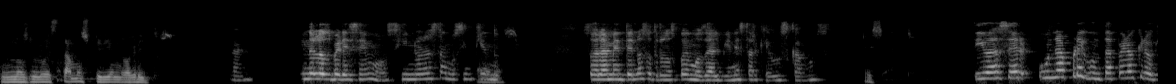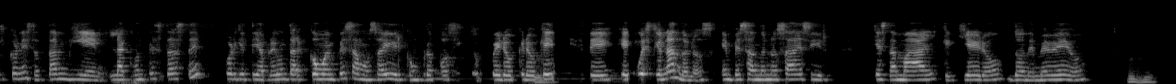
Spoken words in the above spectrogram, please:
nos lo estamos pidiendo a gritos. Claro. Y no los merecemos, si no nos estamos sintiendo. Además. Solamente nosotros nos podemos dar el bienestar que buscamos. Exacto. Te iba a hacer una pregunta, pero creo que con esta también la contestaste, porque te iba a preguntar cómo empezamos a vivir con propósito, pero creo que, que cuestionándonos, empezándonos a decir, qué está mal, qué quiero, dónde me veo. Uh -huh.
